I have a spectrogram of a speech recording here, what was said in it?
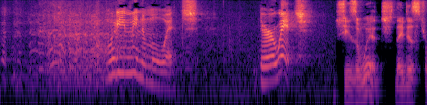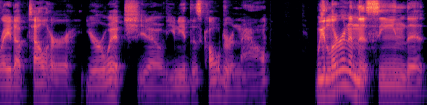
What do you mean I'm a witch? You're a witch. she's a witch. They just straight up tell her, You're a witch. You know, you need this cauldron now. We learn in this scene that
